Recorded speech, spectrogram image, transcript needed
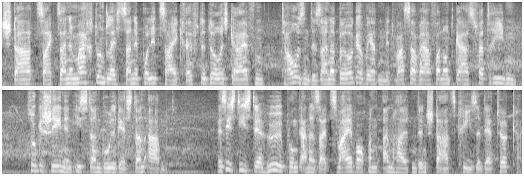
Staat zeigt seine Macht und lässt seine Polizeikräfte durchgreifen. Tausende seiner Bürger werden mit Wasserwerfern und Gas vertrieben. So geschehen in Istanbul gestern Abend. Es ist dies der Höhepunkt einer seit zwei Wochen anhaltenden Staatskrise der Türkei.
